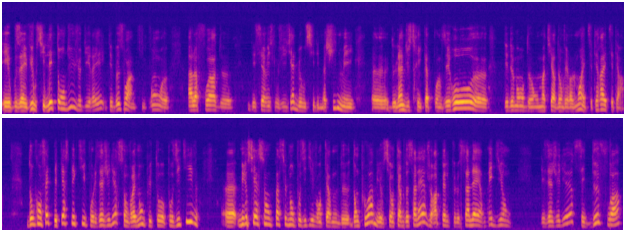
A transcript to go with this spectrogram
et vous avez vu aussi l'étendue, je dirais, des besoins qui vont à la fois de, des services logiciels, mais aussi des machines, mais de l'industrie 4.0, des demandes en matière d'environnement, etc., etc. Donc en fait, les perspectives pour les ingénieurs sont vraiment plutôt positives, euh, mais aussi elles sont pas seulement positives en termes d'emploi, mais aussi en termes de salaire. Je rappelle que le salaire médian des ingénieurs, c'est deux fois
